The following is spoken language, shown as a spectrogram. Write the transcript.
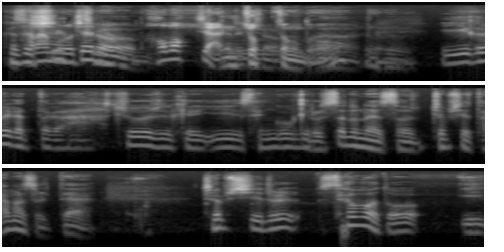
그래서 실제로 허벅지 안쪽 그렇죠. 정도. 아, 이걸 갖다가 아주 이렇게 이 생고기를 썰어내서 접시에 담았을 때 접시를 세워도 이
